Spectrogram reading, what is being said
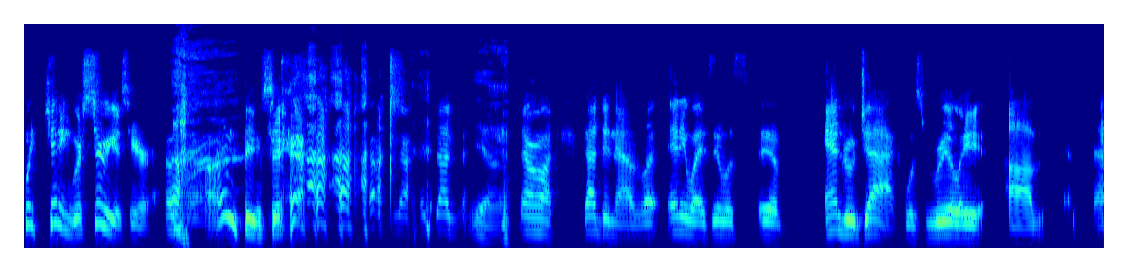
Quit kidding. We're serious here. I'm being serious. no, that, Yeah. never mind. That didn't happen. But anyways, it was uh, Andrew Jack was really uh, uh,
